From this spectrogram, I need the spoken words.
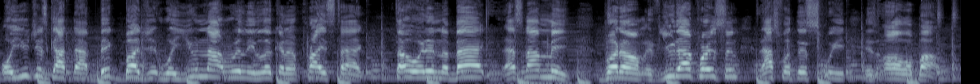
or you just got that big budget where you're not really looking at price tag, throw it in the bag. That's not me. But um, if you that person, that's what this suite is all about.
